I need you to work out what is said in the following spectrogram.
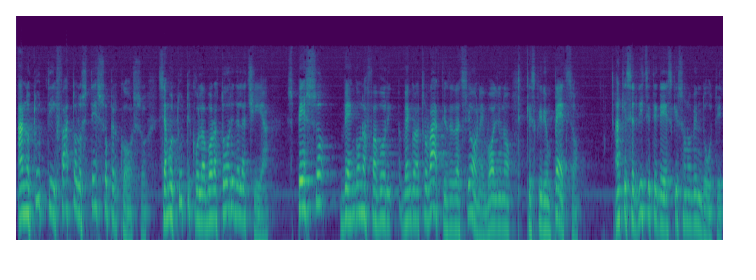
hanno tutti fatto lo stesso percorso, siamo tutti collaboratori della CIA. Spesso vengono a, favori- vengono a trovarti in redazione, vogliono che scrivi un pezzo. Anche i servizi tedeschi sono venduti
